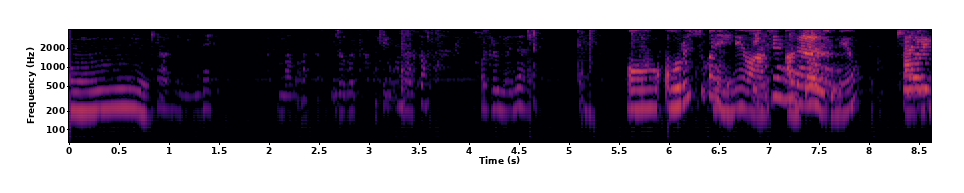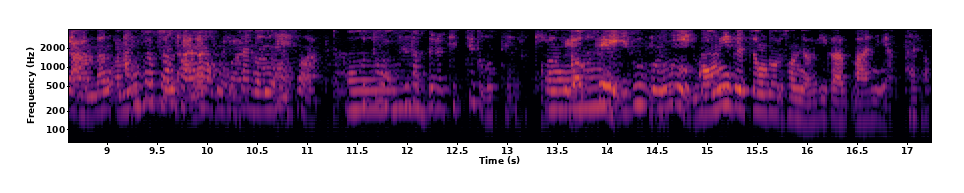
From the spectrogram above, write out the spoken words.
음, 케어링인데 금방 왔었어. 이런 걸 다 끼고 나서 걸으면은 어, 걸을 수가 네, 있네요. 이 안, 친구는 안 떨어지네요? 종아리가 안, 안, 안 안 뭉쳐서 안 아픈 거야. 저는 괜찮은데 엄청 아파요. 보통 어. 엄지삽들은 딛지도 못해요. 이렇게. 저는 그 어. 옆에 이 부분이 멍이 들 정도로 저는 여기가 많이 아파요.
